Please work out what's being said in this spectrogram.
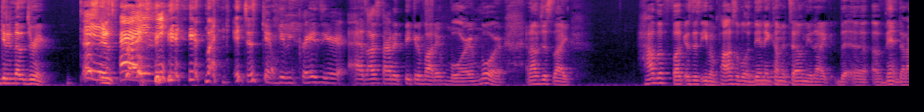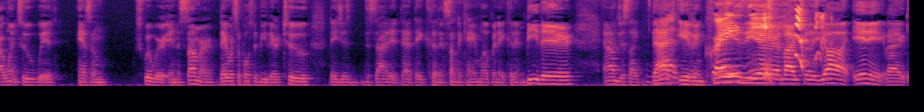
Get another drink. This It is is crazy. like it just kept getting crazier as I started thinking about it more and more. And I'm just like, how the fuck is this even possible? And then they come and tell me like the uh, event that I went to with Handsome Squidward in the summer, they were supposed to be there too. They just decided that they couldn't. Something came up and they couldn't be there. And I'm just like, that's, That's even crazy. crazier. like, so y'all in it. Like,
